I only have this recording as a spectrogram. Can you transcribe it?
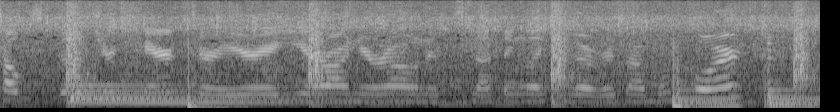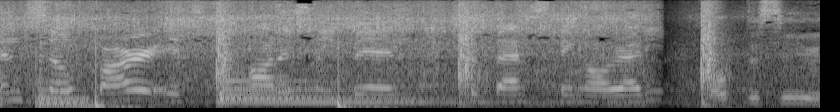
helps build your character. You're a year on your own. It's nothing like you've ever done before. And so far, it's honestly been the best thing already. Hope to see you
